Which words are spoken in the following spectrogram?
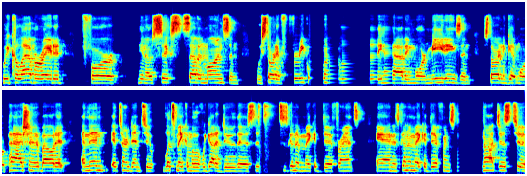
we collaborated for you know six seven months and we started frequently having more meetings and starting to get more passionate about it. And then it turned into let's make a move. We got to do this. This, this is going to make a difference. And it's going to make a difference not just to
